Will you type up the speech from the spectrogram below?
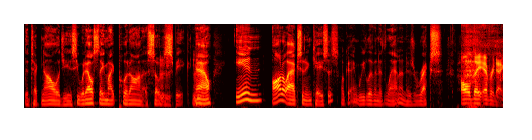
the technology to see what else they might put on us, so to mm-hmm. speak. Now, in auto accident cases, okay, we live in Atlanta and there's wrecks All day, every day.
